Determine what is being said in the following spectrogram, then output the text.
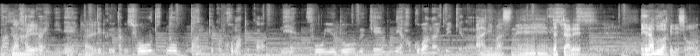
まあ、海外にね、行ってくる、多分将棋の盤とか駒とか、ね、そういう道具系もね、運ばないといけない。ありますね。だってあれ選ぶわけでしょ？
